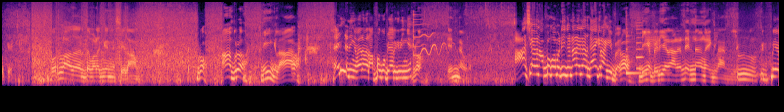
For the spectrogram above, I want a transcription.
ஓகே. பொருளாதாரத்தை வழங்க என்ன செய்யலாம்? ப்ரோ ஆ ப்ரோ நீங்களா? என்ன நீங்க வேற வேற அப்பா கோப்பையா இருக்கிறீங்க? ப்ரோ என்ன ப்ரோ ஆசியாவின் அப்பா கோப்பை நீங்க என்ன எல்லாரும் கேட்கறாங்க இப்ப. நீங்க பெரிய நாடு என்ன கேட்கலாம் இப்படியே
